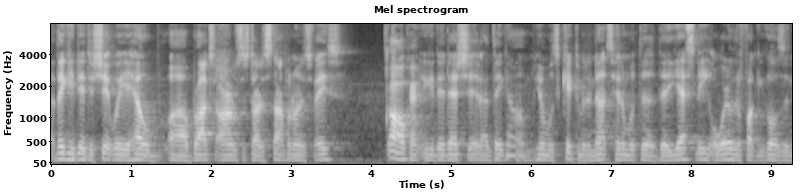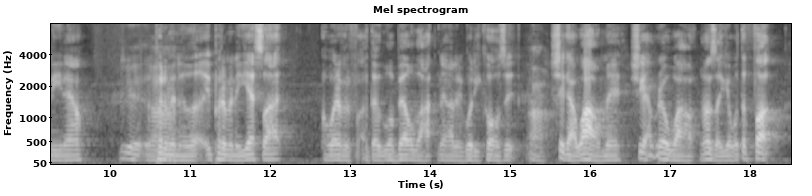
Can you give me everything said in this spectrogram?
I think he did the shit where he held uh, Brock's arms and started stomping on his face. Oh, okay. He did that shit. I think um, he almost kicked him in the nuts, hit him with the, the yes knee or whatever the fuck he calls the knee now. Yeah, uh, Put him in the put him in the yes lock or whatever the, fuck, the LeBell lock now that what he calls it. Oh. Shit got wild, man. She got real wild. And I was like, yo, what the fuck?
